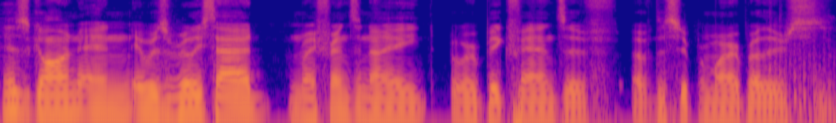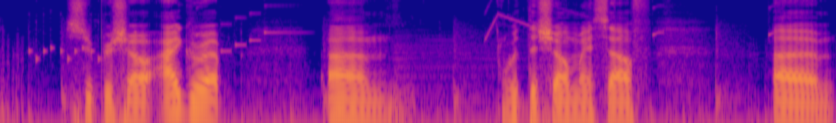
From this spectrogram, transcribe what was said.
is gone, and it was really sad. My friends and I were big fans of of the Super Mario Brothers Super Show. I grew up um, with the show myself. Um,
